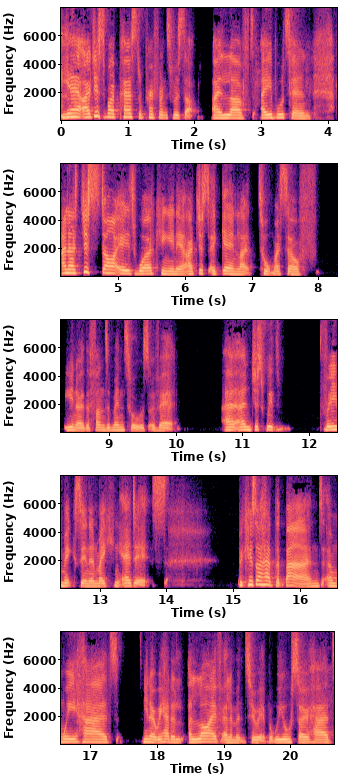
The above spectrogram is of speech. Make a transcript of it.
yeah, I just my personal preference was that I loved Ableton, and I just started working in it. I just again like taught myself, you know, the fundamentals of it, and, and just with remixing and making edits because I had the band and we had, you know, we had a, a live element to it, but we also had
